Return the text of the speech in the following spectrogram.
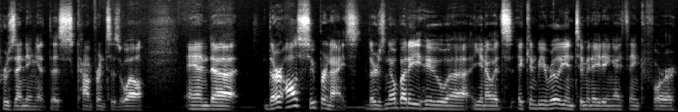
presenting at this conference as well, and. Uh, they're all super nice. There's nobody who, uh, you know, it's it can be really intimidating. I think for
